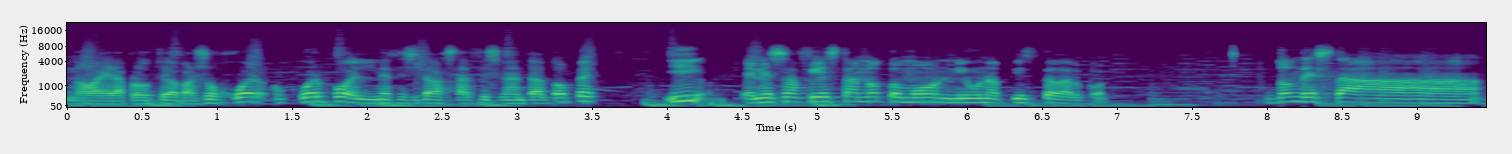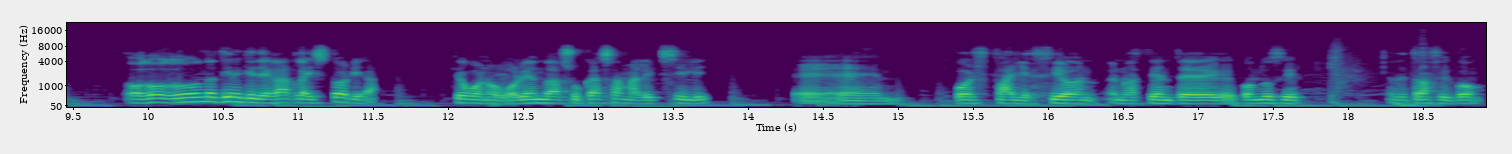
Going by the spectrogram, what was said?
no era productiva para su cuerpo, él necesitaba estar físicamente al tope y en esa fiesta no tomó ni una pizca de alcohol. ¿Dónde está o dónde tiene que llegar la historia? Que bueno, volviendo a su casa, Malik Sili, eh, pues falleció en, un accidente de conducir, de tráfico,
